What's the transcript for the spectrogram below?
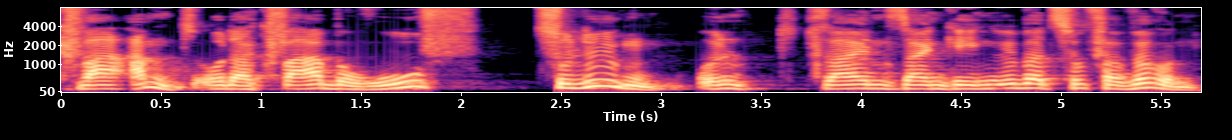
qua Amt oder qua Beruf zu lügen und sein, sein Gegenüber zu verwirren.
